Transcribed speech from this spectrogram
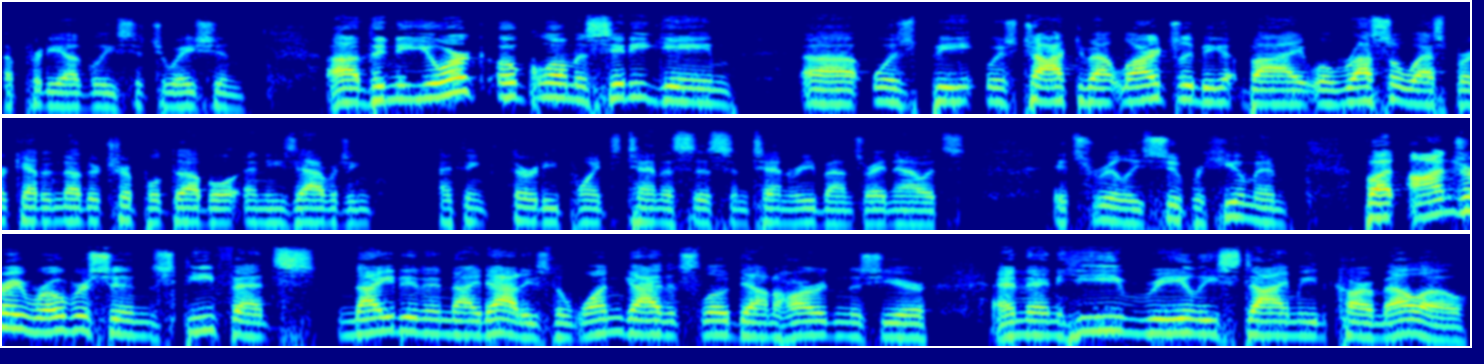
a pretty ugly situation. Uh, the New York Oklahoma City game uh, was be, was talked about largely by well Russell Westbrook had another triple double, and he's averaging I think 30 points, 10 assists, and 10 rebounds right now. It's it's really superhuman. But Andre Roberson's defense, night in and night out, he's the one guy that slowed down Harden this year, and then he really stymied Carmelo.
